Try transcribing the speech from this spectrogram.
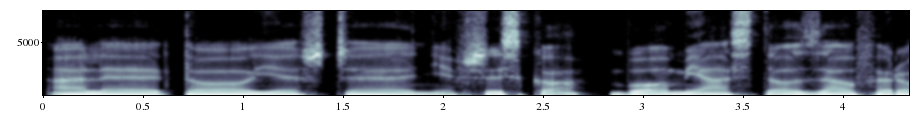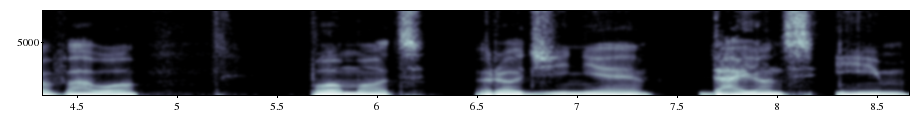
Ale to jeszcze nie wszystko, bo miasto zaoferowało pomoc rodzinie, dając im,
